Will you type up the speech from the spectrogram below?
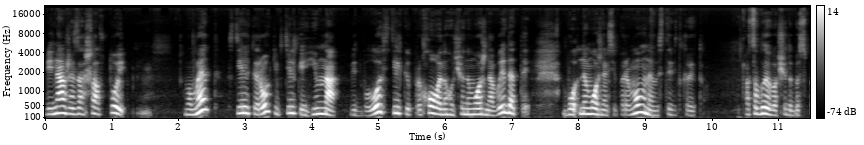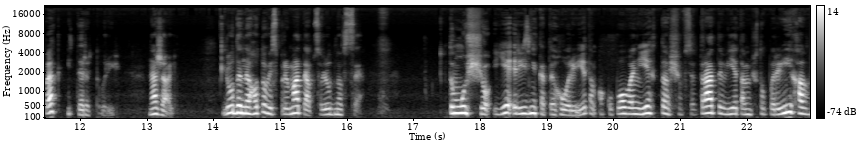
Війна вже зайшла в той момент, стільки років, стільки гімна відбулося, стільки прихованого, що не можна видати, бо не можна всі перемовини вести відкрито. Особливо щодо безпек і території. На жаль, люди не готові сприймати абсолютно все. Тому що є різні категорії, є там окуповані, є хто що все втратив, є там хто переїхав.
